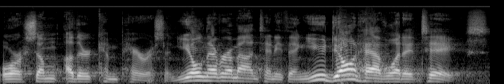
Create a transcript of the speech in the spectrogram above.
Or some other comparison. You'll never amount to anything. You don't have what it takes.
